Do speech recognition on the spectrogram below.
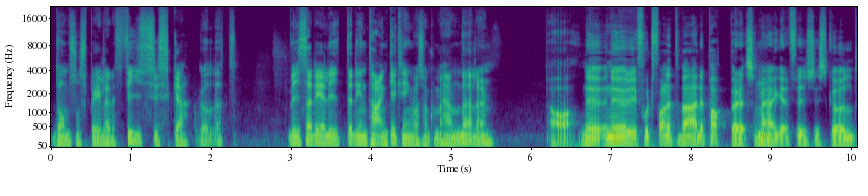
de som speglar det fysiska guldet? Visar det lite din tanke kring vad som kommer hända? eller? Ja, nu, nu är det fortfarande ett värdepapper som mm. äger fysiskt guld.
